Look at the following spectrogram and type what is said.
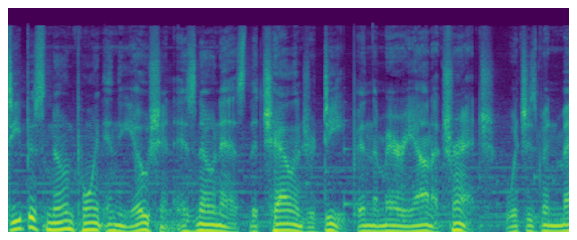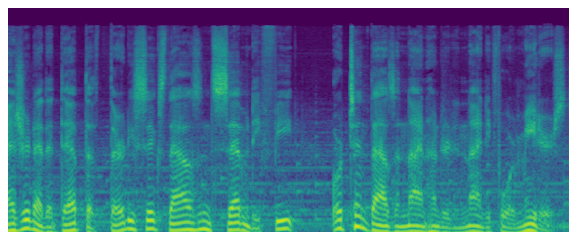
deepest known point in the ocean is known as the Challenger Deep in the Mariana Trench, which has been measured at a depth of 36,070 feet or 10,994 meters.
